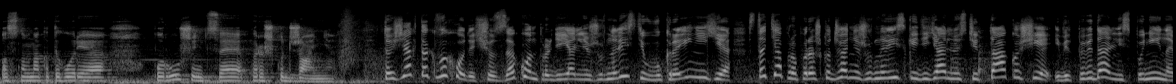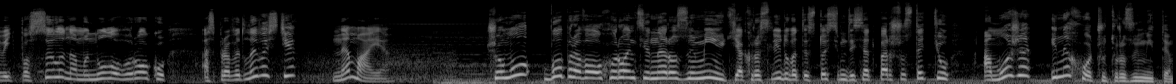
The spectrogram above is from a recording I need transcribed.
основна категорія порушень це перешкоджання. Тож як так виходить, що закон про діяльність журналістів в Україні є, стаття про перешкоджання журналістській діяльності також є, і відповідальність по ній навіть посилена минулого року, а справедливості немає. Чому? Бо правоохоронці не розуміють, як розслідувати 171 статтю, а може і не хочуть розуміти.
